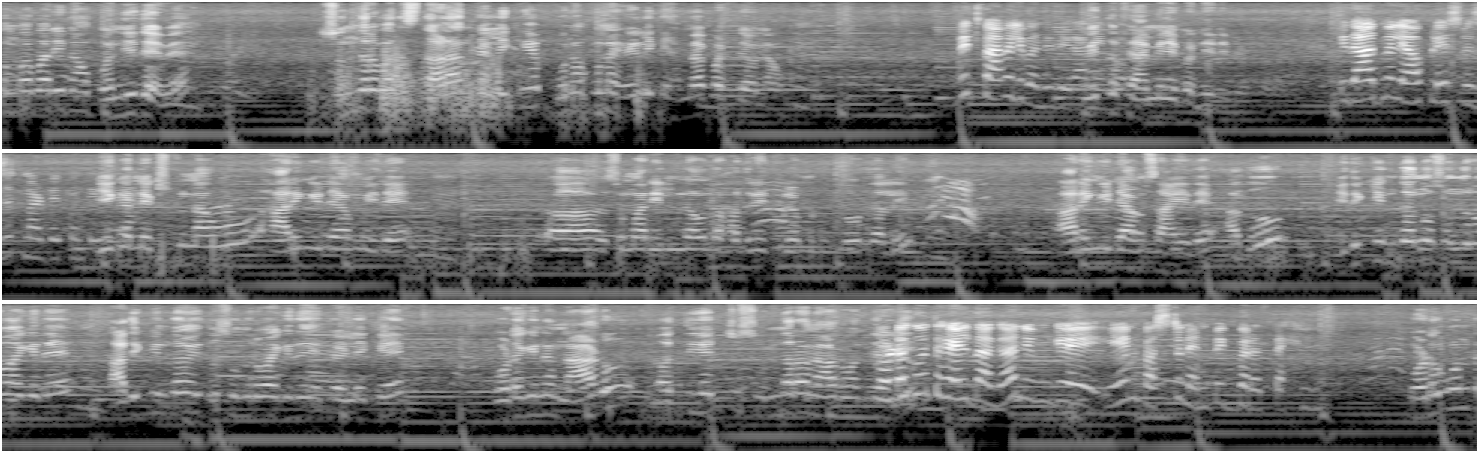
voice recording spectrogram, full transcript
ತುಂಬಾ ಬಾರಿ ನಾವು ಬಂದಿದ್ದೇವೆ. ಸುಂದರವಾದ ಸ್ಥಳ ಅಂತ ಹೇಳಲಿಕ್ಕೆ ಪುನಃ ಪುನಃ ಹೇಳಲಿಕ್ಕೆ ಹೆಮ್ಮೆ ಪಡ್ತೇವೆ ನಾವು. ವಿತ್ ಫ್ಯಾಮಿಲಿ ಬಂದಿದ್ದೀರಾ ವಿತ್? ಫ್ಯಾಮಿಲಿ ಬಂದಿದ್ದೀವಿ. ಇದಾದ್ಮೇಲೆ ಯಾವ ಪ್ಲೇಸ್ ವಿಸಿಟ್ ಮಾಡಬೇಕು ಅಂತ ಈಗ ನೆಕ್ಸ್ಟ್ ನಾವು ಹಾರಿಂಗಿ ಡ್ಯಾಮ್ ಇದೆ. ಸುಮಾರು ಇಲ್ಲಿಂದ ಒಂದು ಹದಿನೈದು ಕಿಲೋಮೀಟರ್ ದೂರದಲ್ಲಿ ಆರಂಗಿ ಡ್ಯಾಮ್ ಸಹ ಇದೆ. ಅದು ಇದಕ್ಕಿಂತನೂ ಸುಂದರವಾಗಿದೆ ಅದಕ್ಕಿಂತ ಇದು ಸುಂದರವಾಗಿದೆ ಅಂತ ಹೇಳಲಿಕ್ಕೆ ಕೊಡಗಿನ ನಾಡು ಅತಿ ಹೆಚ್ಚು ಸುಂದರ ನಾಡು ಅಂತ ಕೊಡಗು ಅಂತ ಹೇಳಿದಾಗ ನಿಮ್ಗೆ ಏನ್ ಫಸ್ಟ್ ನೆನಪಿಗೆ ಬರುತ್ತೆ? ಕೊಡಗು ಅಂತ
